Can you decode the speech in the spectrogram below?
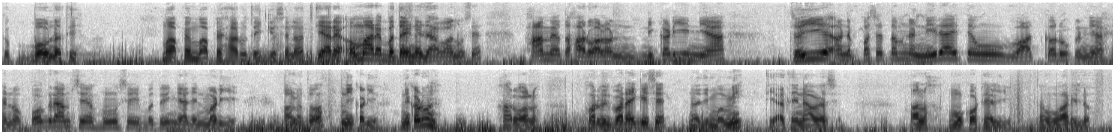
કે બહુ નથી? માપે માપે સારું થઈ ગયું છે ને અત્યારે અમારે બધાને જવાનું છે. ફામે તો સારું હાલો નીકળીએ ત્યાં જઈએ અને પછી તમને નિરાયતે હું વાત કરું કે ત્યાં એનો પ્રોગ્રામ છે શું છે એ બધું ત્યાં જઈને મળીએ. હાલો તો નીકળીએ. નીકળવું ને? સારું હાલો. ફોર વ્હીલ ભરાઈ ગઈ છે ને હજી મમ્મી ત્યાં થઈને આવે છે. હાલો, મૂકો ઠેલ્યું, તો હું વારી લઉં.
